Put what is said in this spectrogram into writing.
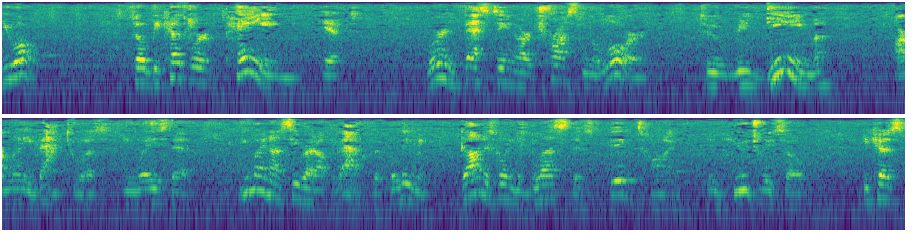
you owe. So because we're paying it, we're investing our trust in the Lord to redeem our money back to us in ways that you might not see right off the bat, but believe me, God is going to bless this big time and hugely so because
